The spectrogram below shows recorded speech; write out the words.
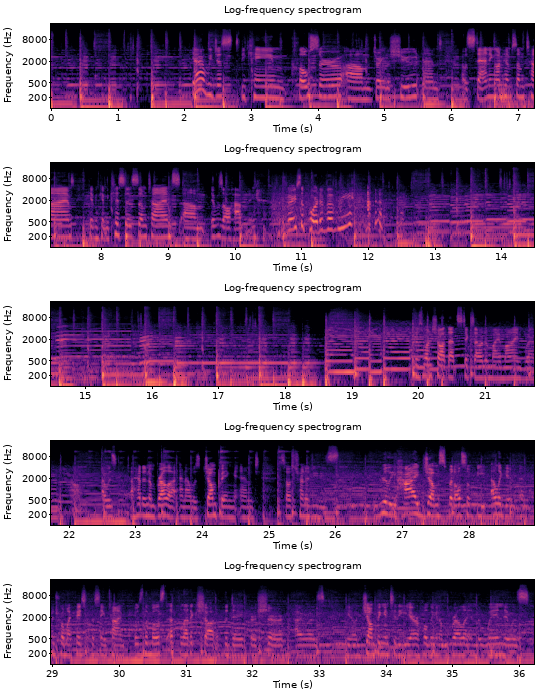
we just became closer um, during the shoot, and I was standing on him sometimes, giving him kisses sometimes. Um, it was all happening. Very supportive of me. There's one shot that sticks out in my mind when um, I was I had an umbrella and I was jumping, and so I was trying to do these really high jumps, but also be elegant and control my face at the same time. It was the most athletic shot of the day for sure. I was, you know, jumping into the air, holding an umbrella in the wind. It was,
